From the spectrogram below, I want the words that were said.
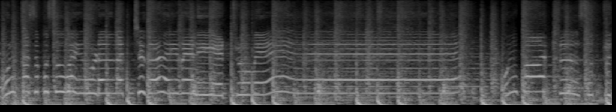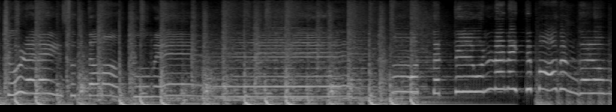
உன் கசப்பு சுவை நச்சுகளை வெளியேற்றுமே. உன் காற்று சுற்றுச்சூழலை சுத்தமாக்குமே. மொத்தத்தில் உன் பாகங்களும்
